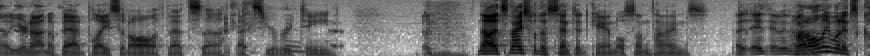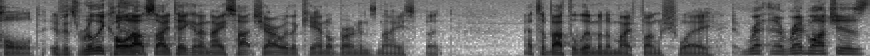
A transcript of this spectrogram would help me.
Uh, you're not in a bad place at all if that's uh, that's your routine. No, it's nice with a scented candle sometimes, Uh, it, it- but Um, only when it's cold. If it's really cold outside, taking a nice hot shower with a candle burning's nice. But that's about the limit of my feng shui. Red, uh, Red watches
